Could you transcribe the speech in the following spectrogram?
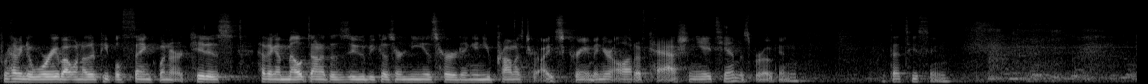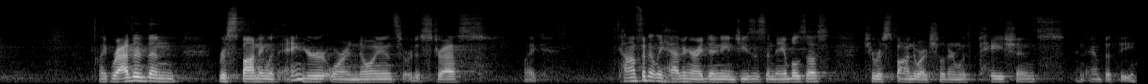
from having to worry about what other people think when our kid is having a meltdown at the zoo because her knee is hurting and you promised her ice cream and you're out of cash and the ATM is broken. Like that too soon. Like rather than responding with anger or annoyance or distress, like confidently having our identity in Jesus enables us to respond to our children with patience and empathy.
